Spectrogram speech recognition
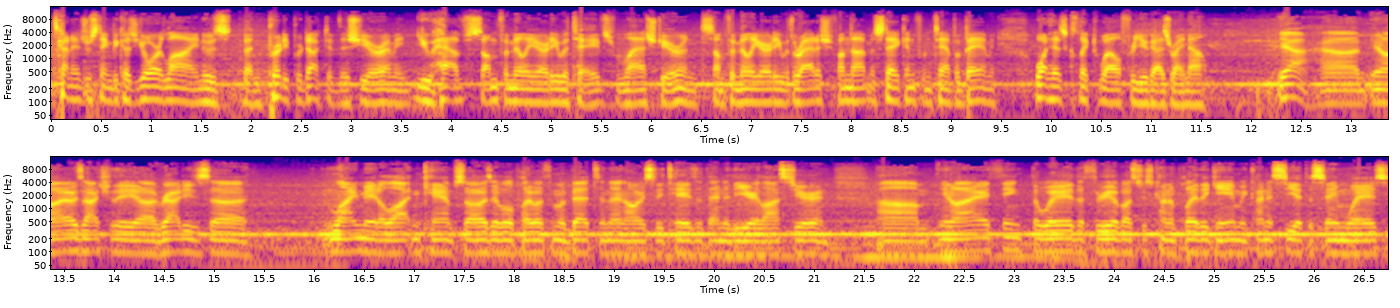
It's kind of interesting because your line, who's been pretty productive this year, I mean, you have some familiarity with Toews from last year and some familiarity with Raddysh, if I'm not mistaken, from Tampa Bay. I mean, what has clicked well for you guys right now? Yeah, uh, you know, I was actually uh, Raddy's uh, line mate a lot in camp, so I was able to play with him a bit, and then obviously Toews at the end of the year last year. And, um, you know, I think the way the three of us just kind of play the game, we kind of see it the same ways.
